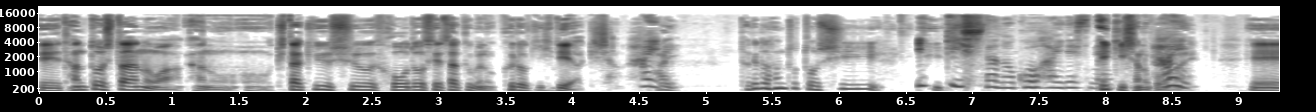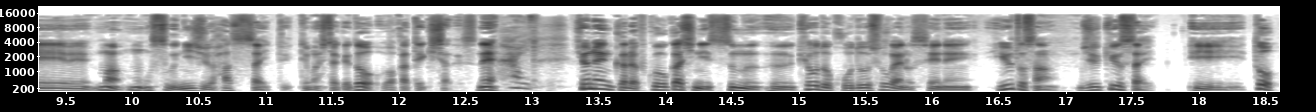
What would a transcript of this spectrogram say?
えー担当したのはあの北九州報道制作部の黒木秀明記者はい。はい武田さんと年一期下の後輩ですね。一期下の後輩、はい。えーまあ、もうすぐ28歳と言ってましたけど若手記者ですね、はい。去年から福岡市に住むう強度行動障害の青年優斗さん19歳、えーと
